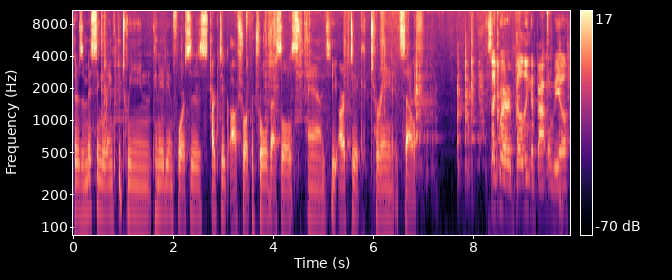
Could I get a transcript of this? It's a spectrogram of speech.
There's a missing link between Canadian Forces, Arctic offshore patrol vessels, and the Arctic terrain itself. It's like we're building the Batmobile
